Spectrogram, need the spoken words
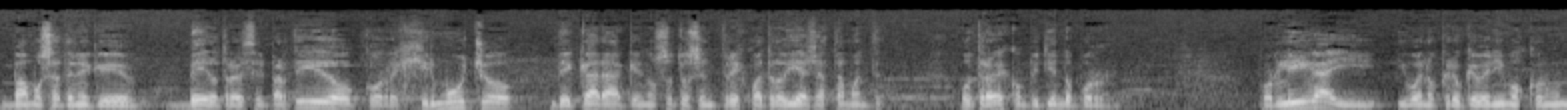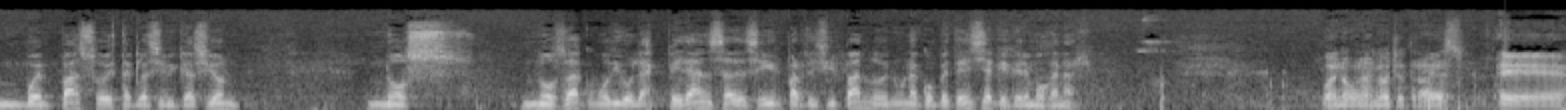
vamos a tener que ver otra vez el partido, corregir mucho, de cara a que nosotros en tres, cuatro días ya estamos otra vez compitiendo por, por liga y, bueno, creo que venimos con un buen paso. Esta clasificación nos, nos da, como digo, la esperanza de seguir participando en una competencia que queremos ganar. Bueno, buenas noches otra vez. Eh,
